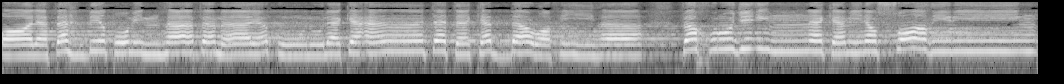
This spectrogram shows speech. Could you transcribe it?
قال فاهبط منها فما يكون لك أن تتكبر فيها. فاخرج إنك من الصاغرين.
